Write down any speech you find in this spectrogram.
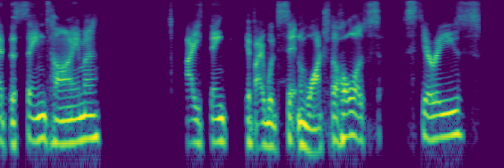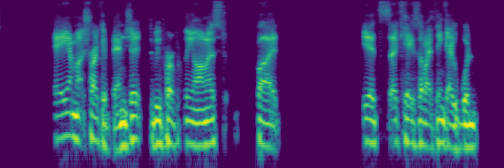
At the same time, I think if I would sit and watch the whole s- series, A, I'm not sure I could binge it, to be perfectly honest, but it's a case of I think I would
